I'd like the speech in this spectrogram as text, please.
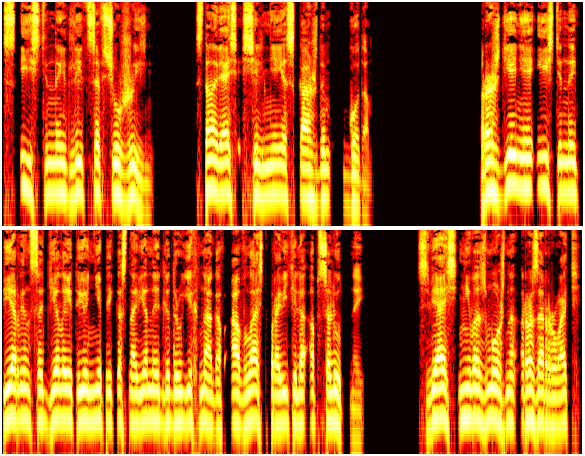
с истинной длится всю жизнь, становясь сильнее с каждым годом. Рождение истинной первенца делает ее неприкосновенной для других нагов, а власть правителя абсолютной. Связь невозможно разорвать,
